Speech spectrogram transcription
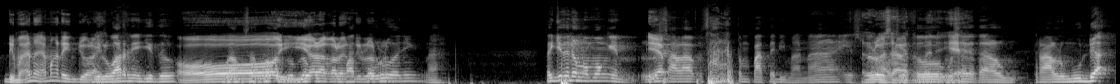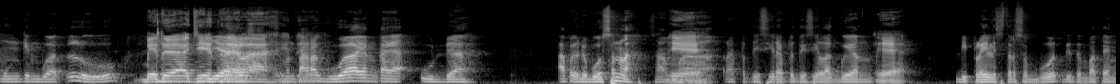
di mana emang ada yang jual Di luarnya gitu. Oh, iyalah bilang, kalau yang di luar 40 anjing. Nah, tadi kita udah ngomongin lu Yep. salah salah tempatnya di mana. Isu Lu salah itu tempatnya, iya. terlalu terlalu muda mungkin buat lu. beda genre Iya, lah Sementara gitu. gua yang kayak udah apa ya udah bosen lah sama Iya. repetisi-repetisi lagu yang Iya. di playlist tersebut di tempat yang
